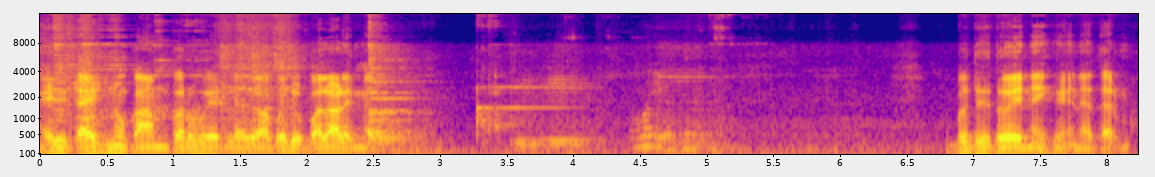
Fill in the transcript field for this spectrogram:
એવી ટાઈટનું કામ કરવું એટલે આ બધું પલાળી મેં. બધું ધોઈ નાખ્યું એને તારમાં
